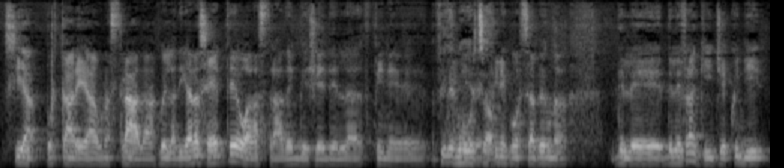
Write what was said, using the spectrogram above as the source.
sia portare a una strada quella di gara 7 o alla strada invece del fine, fine, fine corsa. fine corsa per una delle, delle franchigie. Quindi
